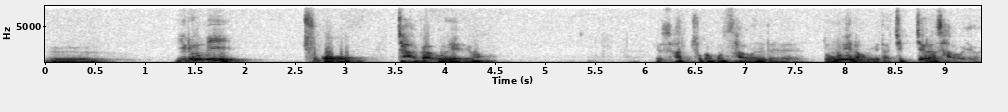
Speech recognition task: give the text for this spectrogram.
그, 이름이 추고 자가 의예요. 사추가 곧 사어인데 동문이 나옵니다. 직제라 사어요.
